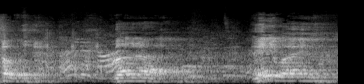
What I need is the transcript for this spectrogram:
joking. But uh, anyway,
